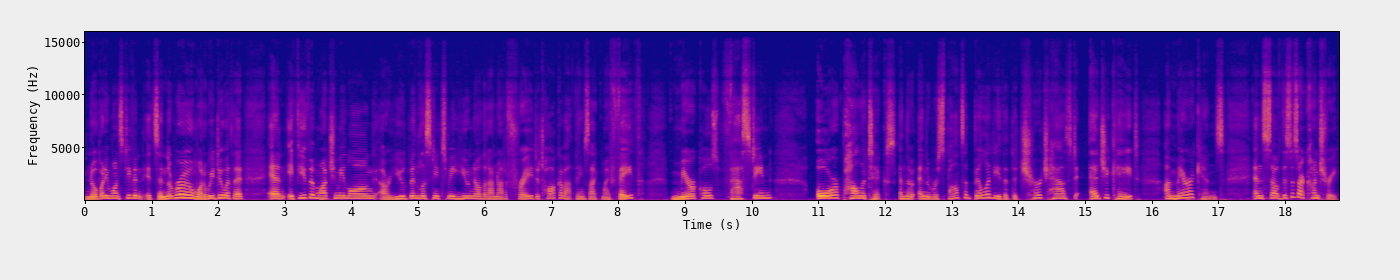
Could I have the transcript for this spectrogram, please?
Nobody wants to even, it's in the room. What do we do with it? And if you've been watching me long or you've been listening to me, you know that I'm not afraid to talk about things like my faith, miracles, fasting or politics and the and the responsibility that the church has to educate Americans. And so this is our country.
